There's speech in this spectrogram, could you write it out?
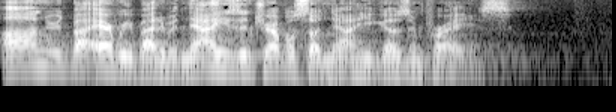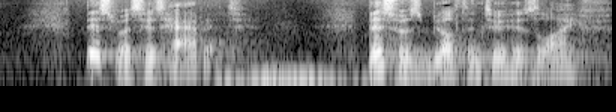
honored by everybody, but now he's in trouble, so now he goes and prays. This was his habit. This was built into his life.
